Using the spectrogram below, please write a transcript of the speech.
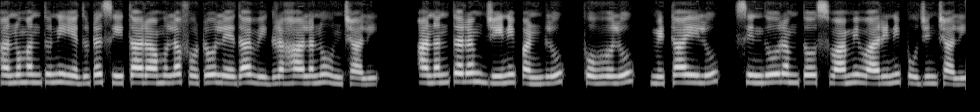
హనుమంతుని ఎదుట సీతారాముల ఫోటో లేదా విగ్రహాలను ఉంచాలి. అనంతరం జీని పండ్లు పువ్వులు మిఠాయిలు సింధూరంతో స్వామి వారిని పూజించాలి.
